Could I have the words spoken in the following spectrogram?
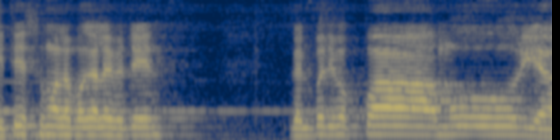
इथेच तुम्हाला बघायला भेटेल. गणपती बाप्पा मोर्या.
